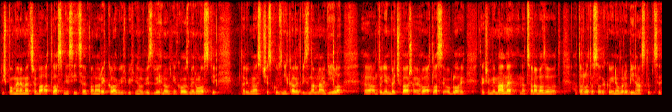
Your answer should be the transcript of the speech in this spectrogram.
Když pomeneme třeba Atlas měsíce pana Rykla, když bych měl vyzdvihnout někoho z minulosti, tady u nás v Česku vznikaly významná díla eh, Antonín Bečvář a jeho Atlasy oblohy, takže my máme na co navazovat. A tohle to jsou takový novodobí nástupci.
